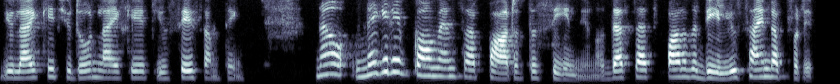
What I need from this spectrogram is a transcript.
You like it, you don't like it, you say something. Now, negative comments are part of the scene. You know that that's part of the deal. You signed up for it.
